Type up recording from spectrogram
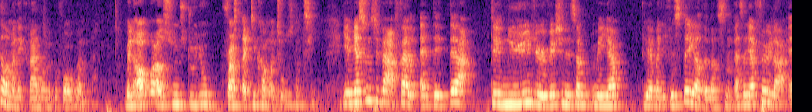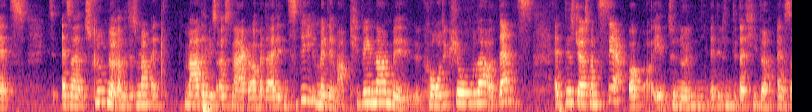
havde man ikke regnet med på forhånd. Men oprøret synes du jo først rigtig kommer i 2010. Jamen, jeg synes i hvert fald, at det er der, det nye Eurovision ligesom mere bliver manifesteret, eller sådan. Altså, jeg føler, at altså, slutnullerne, det er som om, at meget af det, vi også snakker om, at der er lidt en stil med, det er meget kvinder med øh, korte kjoler og dans, at det synes jeg også, man ser op og ind til 09, at det er ligesom det, der hitter. Altså,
